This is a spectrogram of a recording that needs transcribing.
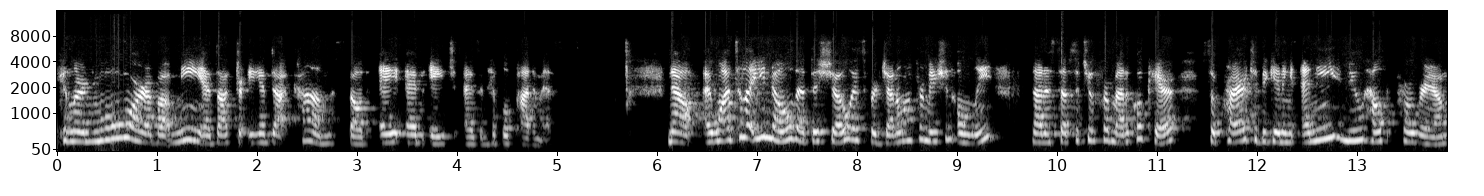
You can learn more about me at dranh.com, spelled A N H as in hippopotamus. Now, I want to let you know that this show is for general information only, not a substitute for medical care. So prior to beginning any new health program,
